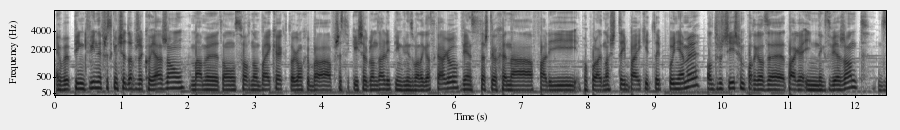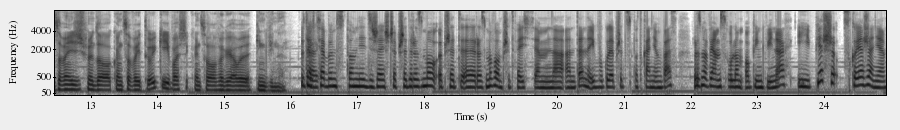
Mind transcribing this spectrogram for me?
Jakby pingwiny wszystkim się dobrze kojarzą. Mamy tą sławną bajkę, którą chyba wszyscy kiedyś oglądali, Pingwin z Madagaskaru, więc też trochę na fali popularności tej bajki tutaj płyniemy. Odrzuciliśmy po drodze parę innych zwierząt, zawęziliśmy do końcowej trójki i właśnie końcowo wygrały pingwiny. Tutaj tak. chciałabym wspomnieć, że jeszcze przed, rozmow przed e, rozmową, przed wejściem na antenę i w ogóle przed spotkaniem was, rozmawiałam z Ulą o pingwinach i pierwsze skojarzenie,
